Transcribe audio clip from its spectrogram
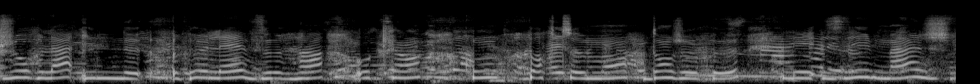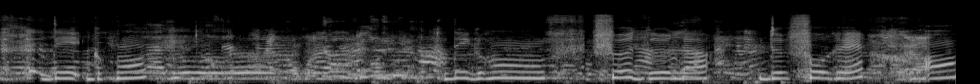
jour-là, il ne relèvera aucun comportement dangereux. Les images des grands des grands feux de la de forêt en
